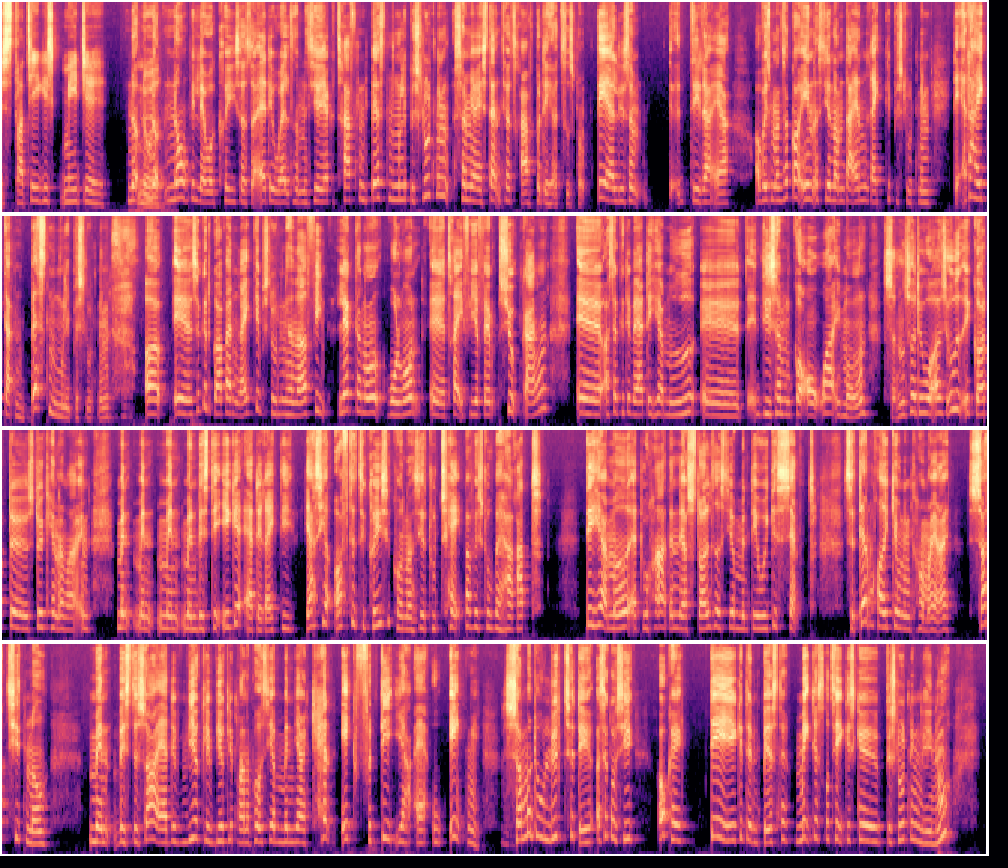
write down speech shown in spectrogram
strategisk medie Når, noget. når, når vi laver kriser, så er det jo altid, at man siger, at jeg kan træffe den bedst mulige beslutning, som jeg er i stand til at træffe på det her tidspunkt. Det er ligesom det, der er. Og hvis man så går ind og siger, at der er en rigtig beslutning, det er der ikke, der er den bedst mulige beslutning. Og øh, så kan det godt være, at den rigtige beslutning havde været fint. Læg dig ned, rul rundt øh, 3, 4, 5, 7 gange, øh, og så kan det være, at det her møde øh, ligesom går over i morgen. Sådan så det jo også ud et godt øh, stykke hen ad vejen. Men, men, men, men hvis det ikke er det rigtige, jeg siger ofte til krisekunder, siger, du taber, hvis du vil have ret. Det her med, at du har den der stolthed og siger, men det er jo ikke sandt. Så den rådgivning kommer jeg så tit med. Men hvis det så er, at det virkelig, virkelig brænder på og siger, men jeg kan ikke, fordi jeg er uenig, så må du lytte til det. Og så kan du sige, okay, det er ikke den bedste mediestrategiske beslutning lige nu,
